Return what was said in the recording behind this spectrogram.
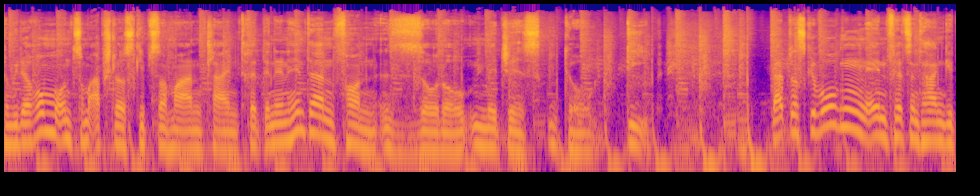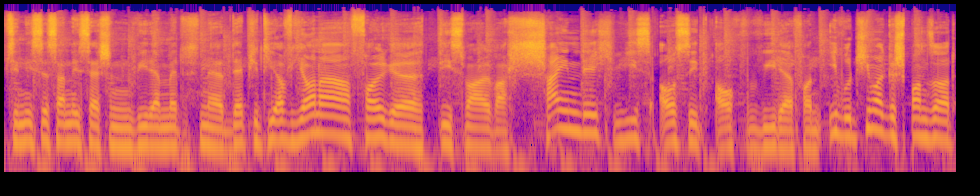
schon wieder rum und zum Abschluss gibt es nochmal einen kleinen Tritt in den Hintern von Solo Midges Go Deep. Bleibt uns gewogen. In 14 Tagen gibt es die nächste Sunday Session wieder mit einer Deputy of Yona Folge. Diesmal wahrscheinlich, wie es aussieht, auch wieder von Iwo Jima gesponsert.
